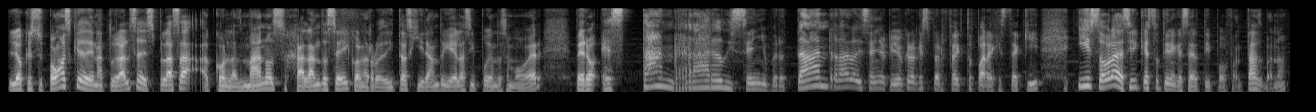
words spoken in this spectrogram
Lo que supongo es que de natural se desplaza con las manos jalándose y con las rueditas girando y él así pudiéndose mover. Pero es tan raro diseño, pero tan raro diseño que yo creo que es perfecto para que esté aquí. Y sobra decir que esto tiene que ser tipo fantasma, ¿no?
